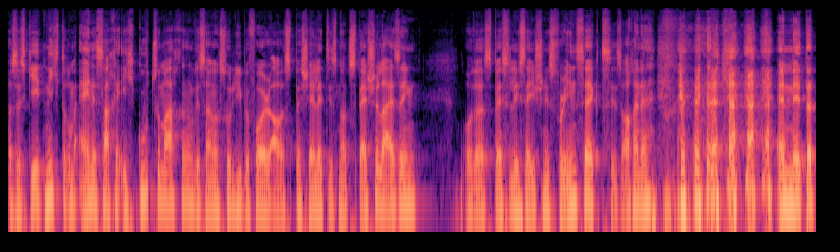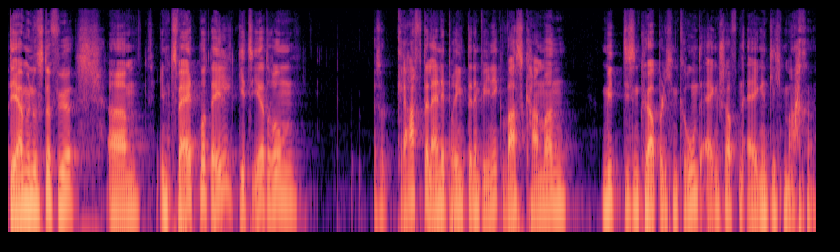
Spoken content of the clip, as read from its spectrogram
Also es geht nicht darum, eine Sache echt gut zu machen. Wir sagen auch so liebevoll, oh, Speciality is not specializing oder Specialization is for insects, ist auch eine, ein netter Terminus dafür. Ähm, Im zweiten Modell geht es eher darum, also Kraft alleine bringt einem wenig, was kann man mit diesen körperlichen Grundeigenschaften eigentlich machen.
